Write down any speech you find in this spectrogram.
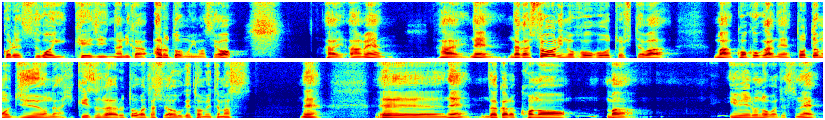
これすごい啓示何かあると思いますよ。はいアメン。はいね。だから勝利の方法としてはまあここがねとても重要な秘訣であると私は受け止めてます。ね。えーね、だからこの、まあ、言えるのはですね、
